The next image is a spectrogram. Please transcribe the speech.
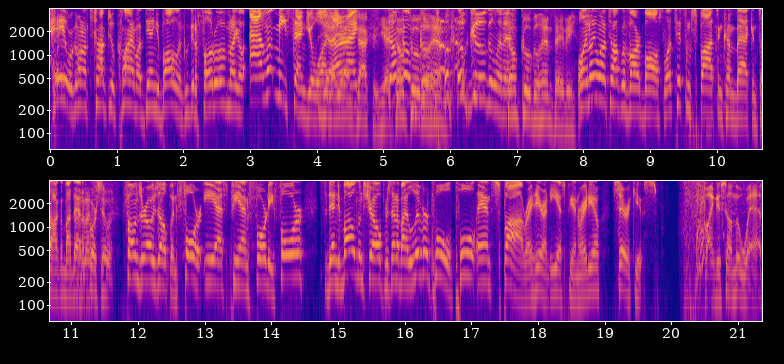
"Hey, we're going out to talk to a client about Daniel Baldwin. Can we get a photo of him?" And I go, "Ah, let me send you one." Yeah, all yeah, right? exactly. Yeah, don't, don't go Google Goog- him. Don't go googling it. Don't Google him, baby. Well, I know you want to talk LeVar Ball, so let's hit some spots and come back and talk about that. All right, of let's course, do it. phones are always open for E ESPN 44. It's the Daniel Baldwin Show, presented by Liverpool Pool and Spa, right here on ESPN Radio, Syracuse. Find us on the web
